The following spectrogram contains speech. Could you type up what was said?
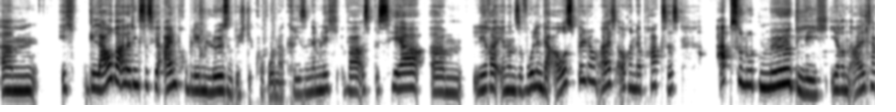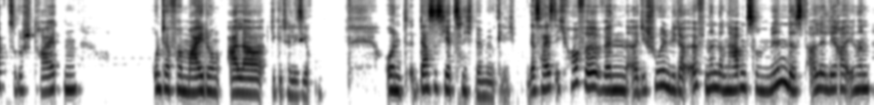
Ähm, ich glaube allerdings, dass wir ein Problem lösen durch die Corona-Krise. Nämlich war es bisher ähm, LehrerInnen sowohl in der Ausbildung als auch in der Praxis absolut möglich, ihren Alltag zu bestreiten unter Vermeidung aller Digitalisierung. Und das ist jetzt nicht mehr möglich. Das heißt, ich hoffe, wenn äh, die Schulen wieder öffnen, dann haben zumindest alle LehrerInnen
